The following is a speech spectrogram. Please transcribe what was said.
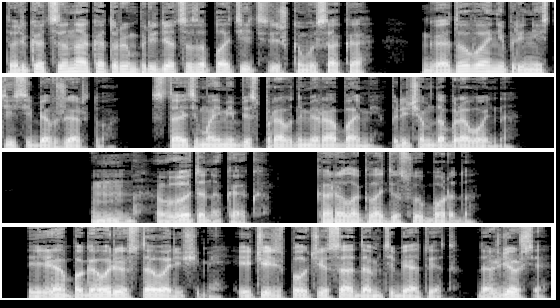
«Только цена, которым придется заплатить, слишком высока. Готовы они принести себя в жертву. Стать моими бесправными рабами, причем добровольно. «Ммм, вот оно как», — Карл огладил свою бороду. «Я поговорю с товарищами, и через полчаса дам тебе ответ. Дождешься?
